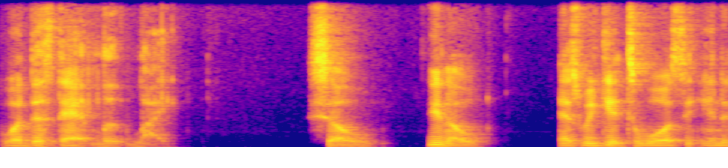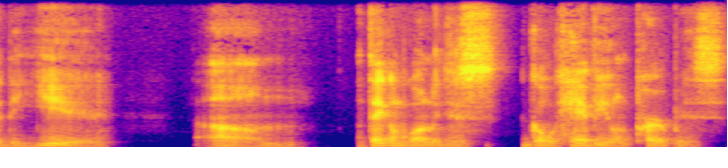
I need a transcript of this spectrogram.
What does that look like? So, you know, as we get towards the end of the year, um, I think I'm going to just go heavy on purpose.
